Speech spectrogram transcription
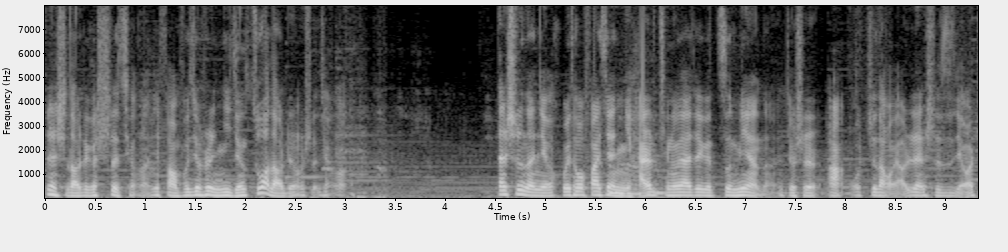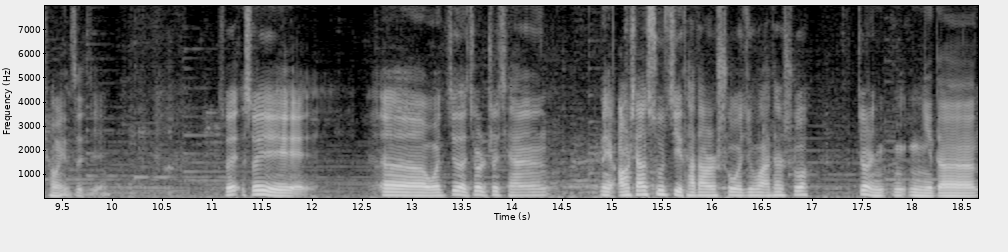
认识到这个事情了，你仿佛就是你已经做到这种事情了。但是呢，你回头发现你还是停留在这个字面呢，就是啊，我知道我要认识自己，我要成为自己。所以，所以，呃，我记得就是之前那昂山素季他当时说过一句话，他说，就是你你的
